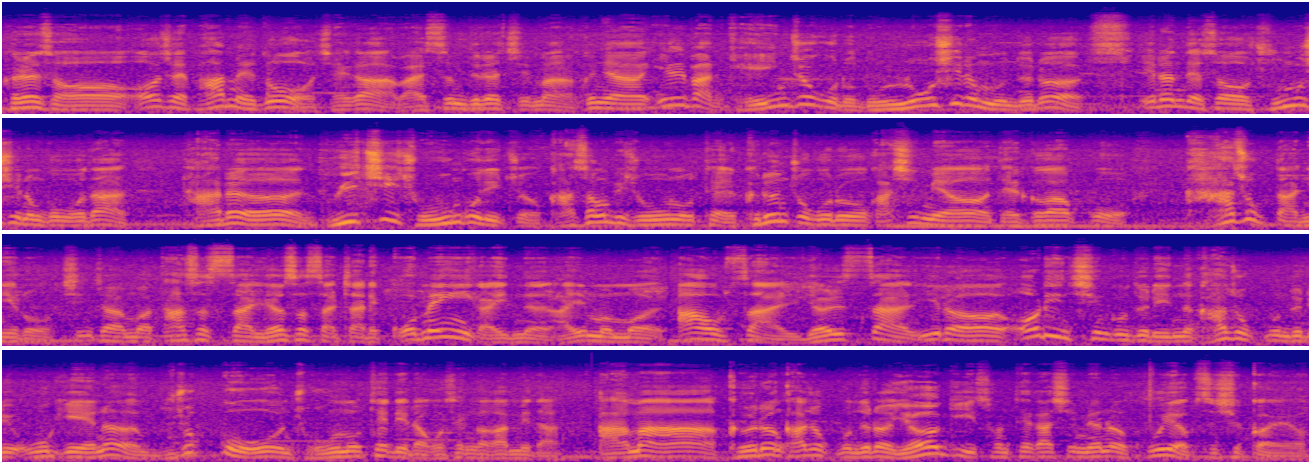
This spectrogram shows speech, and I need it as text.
그래서 어제 밤에도 제가 말씀드렸지만 그냥 일반 개인적으로 놀러 오시는 분들은 이런 데서 주무시는 것보다 다른 위치 좋은 곳 있죠. 가성비 좋은 호텔 그런 쪽으로 가시면 될 것 같고 가족 단위로 진짜 뭐 다섯 살, 여섯 살짜리 꼬맹이가 있는 아니면 뭐 아홉 살, 열 살 이런 어린 친구들이 있는 가족분들이 오기에는 무조건 좋은 호텔이라고 생각합니다. 아마 그런 가족분들은 여기 선택하시면 후회 없으실 거예요.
